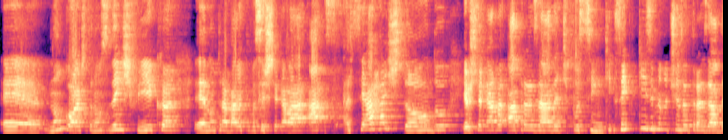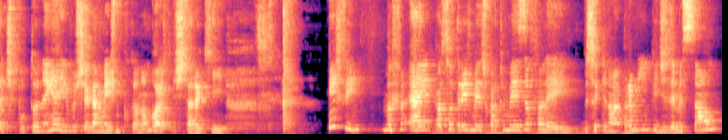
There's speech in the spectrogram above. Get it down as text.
é, não gosta, não se identifica, é, num trabalho que você chega lá a, a, se arrastando. Eu chegava atrasada, tipo assim, sempre 15 minutinhos atrasada, tipo, tô nem aí, vou chegar mesmo porque eu não gosto de estar aqui. Enfim, aí passou três meses, quatro meses, eu falei, isso aqui não é para mim, pedi demissão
